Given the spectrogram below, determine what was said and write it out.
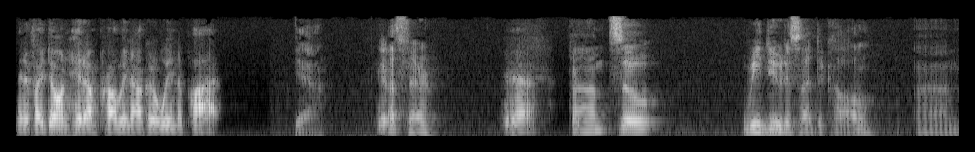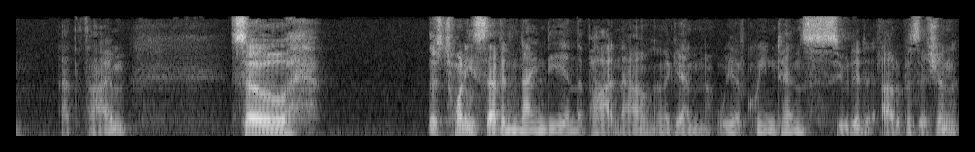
and if I don't hit, I'm probably not going to win the pot. Yeah, yep. that's fair. Yeah. Um, so we do decide to call um, at the time. So there's 2790 in the pot now, and again we have queen 10 suited out of position,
